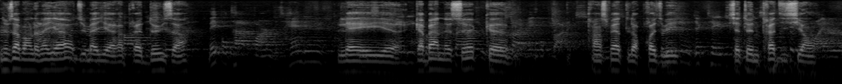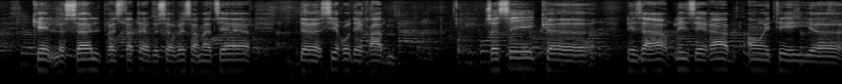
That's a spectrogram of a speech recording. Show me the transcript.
Nous avons le meilleur du meilleur. Après deux ans, les euh, cabanes de sucre euh, transmettent leurs produits. C'est une tradition qui est le seul prestataire de services en matière de sirop d'érable. Je sais que les, arbres, les érables ont été euh,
